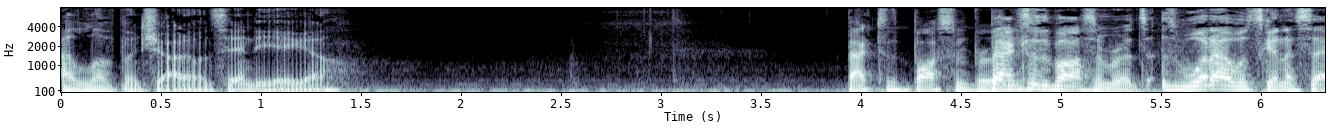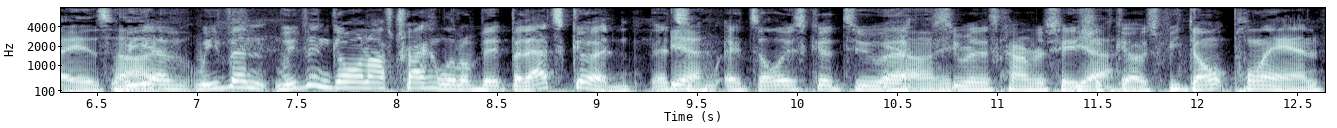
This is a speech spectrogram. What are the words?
I love Machado in San Diego. Back to the Boston Bruins. Back to the Boston Bruins. What I was gonna say is, uh, we have we've been we've been going off track a little bit, but that's good. It's Yeah. it's always good to uh, Yeah, see where this conversation yeah. goes. We don't plan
